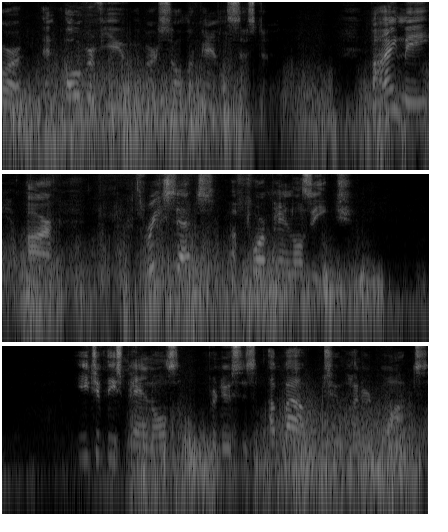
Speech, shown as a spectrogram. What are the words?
for an overview of our solar panel system. Behind me are three sets of four panels each. Each of these panels produces about 200 watts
